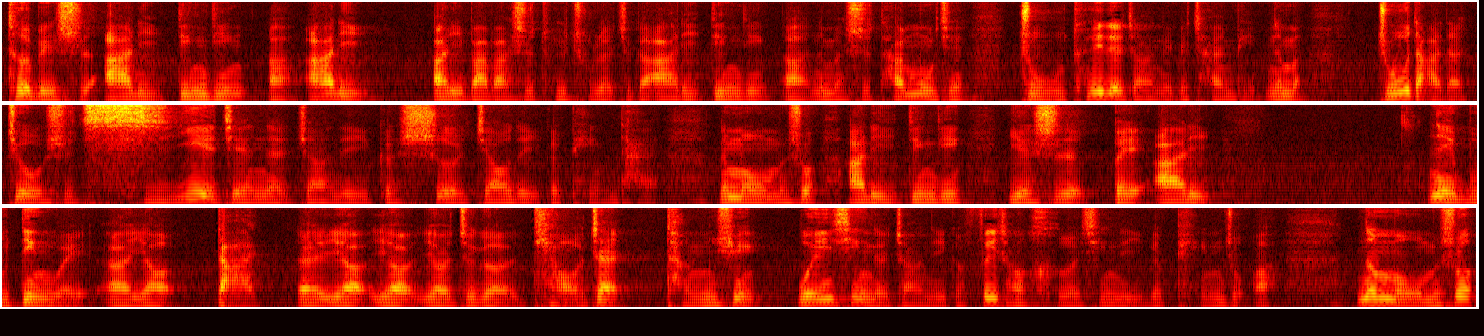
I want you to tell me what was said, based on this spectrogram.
特别是阿里钉钉啊，阿里阿里巴巴是推出了这个阿里钉钉啊，那么是它目前主推的这样的一个产品，那么。主打的就是企业间的这样的一个社交的一个平台。那么我们说，阿里钉钉也是被阿里内部定为啊，要打呃，要要要这个挑战腾讯、微信的这样的一个非常核心的一个品种啊。那么我们说，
